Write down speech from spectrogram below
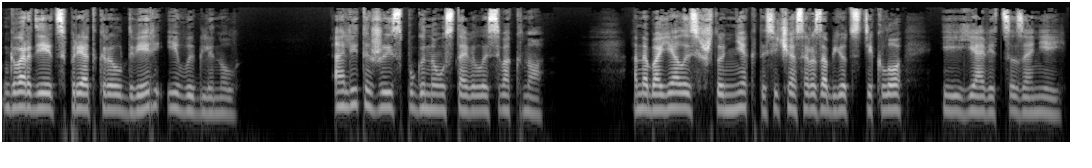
Гвардеец приоткрыл дверь и выглянул. Алита же испуганно уставилась в окно. Она боялась, что некто сейчас разобьет стекло и явится за ней.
